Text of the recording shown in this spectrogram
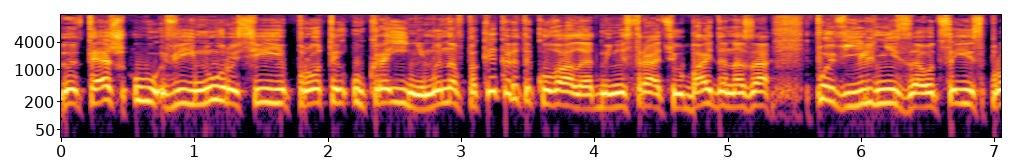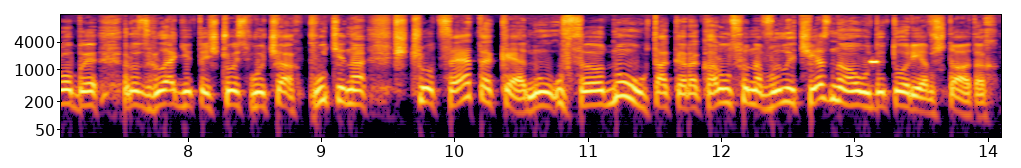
е, теж у війну Росії проти України. Ми навпаки критикували адміністрацію Байдена за повільність, за оці спроби розгладіти щось в очах Путіна. Що це таке? Ну все одно у Такера Карлсона величезна аудиторія в Штатах.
